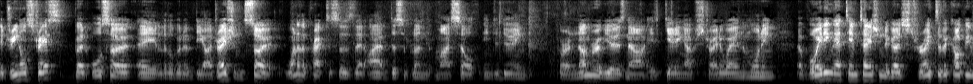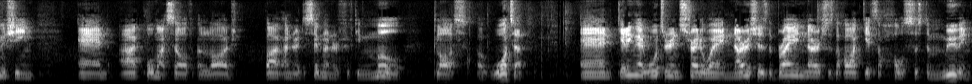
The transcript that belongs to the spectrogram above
adrenal stress, but also a little bit of dehydration. So one of the practices that I have disciplined myself into doing for a number of years now is getting up straight away in the morning, avoiding that temptation to go straight to the coffee machine, and I pour myself a large 500 to 750 ml glass of water. And getting that water in straight away nourishes the brain, nourishes the heart, gets the whole system moving.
